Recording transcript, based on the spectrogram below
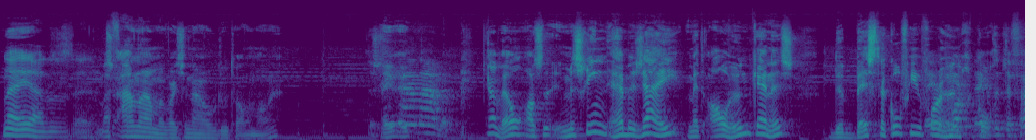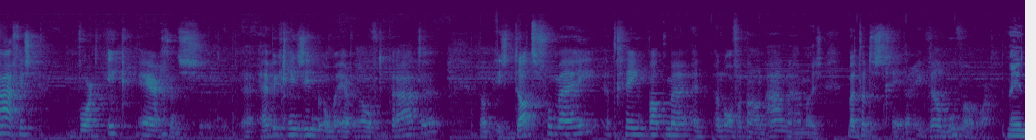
Nee, ja. Dat, is, eh, Dat maar is aanname wat je nou doet allemaal. Hè? Dat is geen aanname. Jawel, als, misschien hebben zij met al hun kennis de beste koffie Nee, voor hun gekocht. de, de vraag is, word ik ergens, eh, heb ik geen zin meer om ergens over te praten? Dan is dat voor mij hetgeen wat me, en, en of het nou een aanname is, maar dat is hetgeen waar ik wel moe van word. Nee,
